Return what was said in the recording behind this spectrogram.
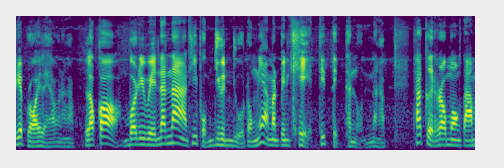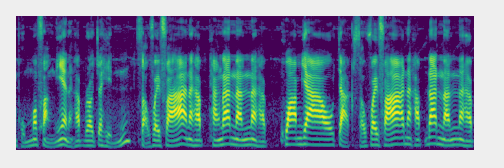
เรียบร้อยแล้วนะครับ แล้วก็บริเวณด้านหน้าที่ผมยืนอยู่ตรงนี้มันเป็นเขตที่ติดถนนนะครับถ้าเกิดเรามองตามผมมาฝั่งนี้นะครับเราจะเห็นเสาไฟฟ้านะครับทางด้านนั้นนะครับ ความยาวจากเสาไฟฟ้านะครับด้านนั้นนะครับ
